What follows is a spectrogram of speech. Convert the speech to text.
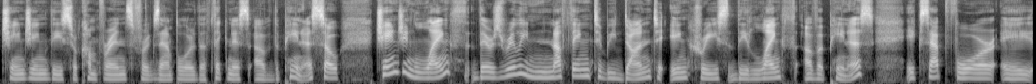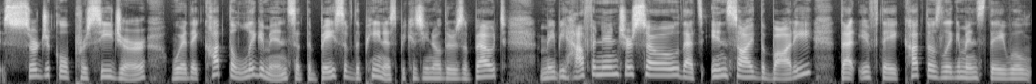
changing the circumference, for example, or the thickness of the penis. So, changing length, there's really nothing to be done to increase the length of a penis except for a surgical procedure where they cut the ligaments at the base of the penis because you know there's about maybe half an inch or so that's inside the body that if they cut those ligaments they will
